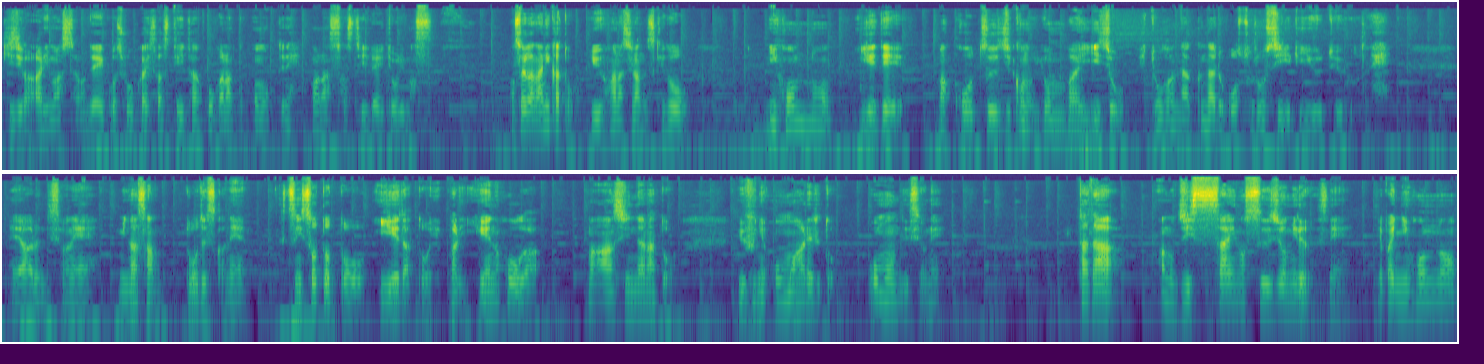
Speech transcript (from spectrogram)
記事がありましたので、ご紹介させていただこうかなと思ってね、お話しさせていただいております。それが何かという話なんですけど、日本の家で、まあ、交通事故の4倍以上人が亡くなる恐ろしい理由ということでね、えー、あるんですよね。皆さんどうですかね？普通に外と家だと、やっぱり家の方が、まあ安心だなというふうに思われると思うんですよね。ただ、あの実際の数字を見るとですね、やっぱり日本の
